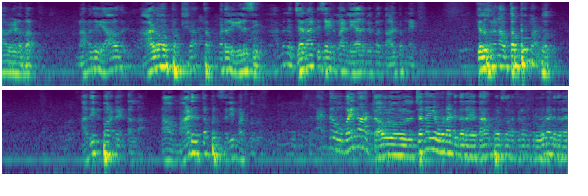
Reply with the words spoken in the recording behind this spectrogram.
ನಾವು ಹೇಳಬಾರ್ದು. ನಮಗೆ ಯಾವ್ದು ಆಳೋ ಪಕ್ಷ ತಪ್ಪು ಮಾಡಿದ್ರೆ ಇಳಿಸಿ. ಆಮೇಲೆ ಜನ ಡಿಸೈಡ್ ಮಾಡ್ಲಿ ಯಾರು ಬೇಕು ಅಂತ ಆಲ್ಟರ್ನೇಟ್ ಕೆಲವು ಸಲ ನಾವು ತಪ್ಪು ಮಾಡ್ಬೋದು. ಅದು ಇಂಪಾರ್ಟೆಂಟ್ ಅಲ್ಲ. ನಾವು ಮಾಡಿದ ತಪ್ಪನ್ನು ಸರಿ ಮಾಡ್ಬೋದು. ಅಂಡ್ ವೈ ನಾಟ್ ಅವರು ಚೆನ್ನಾಗಿ ಓಡಾಡಿದ್ದಾರೆ. ನಾಲ್ಕು ಸಾವಿರ ಕಿಲೋಮೀಟರ್ ಓಡಾಡಿದ್ದಾರೆ.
